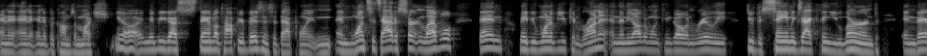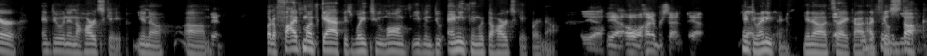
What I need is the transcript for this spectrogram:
And, and, and it becomes a much, you know, maybe you guys stand on top of your business at that. And, and once it's at a certain level, then maybe one of you can run it and then the other one can go and really do the same exact thing you learned in there and do it in the hardscape, you know. Um, Yeah. But a five month gap is way too long to even do anything with the hardscape right now. Yeah. Yeah. Oh, 100 percent. Yeah. Can't do anything. You know, it's Yeah. like I, I feel we do. stuck.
